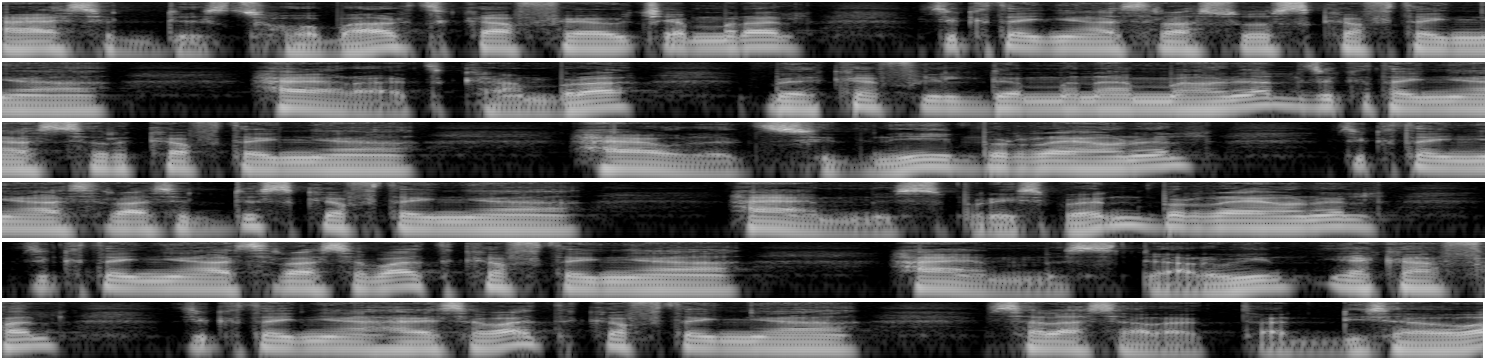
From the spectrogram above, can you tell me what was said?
26 ሆባርት ካፊያው ይጨምራል። ዝቅተኛ 13 ከፍተኛ 24 ካምብራ በከፊል ደመናማ ይሆናል። ዝቅተኛ 10 ከፍተኛ 22 ሲድኒ ብራ ይሆናል። ዝቅተኛ 16 ከፍተኛ 25 ብሬስበን ብራ ይሆናል። ዝቅተኛ 17 ከፍተኛ 25 ዳርዊን ያካፋል። ዝቅተኛ 27 ከፍተኛ 34 አዲስ አበባ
